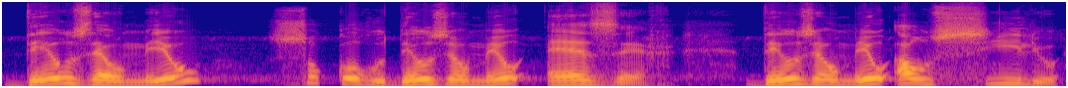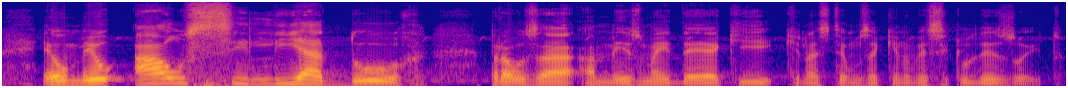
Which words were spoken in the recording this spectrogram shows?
Deus é o meu socorro, Deus é o meu Ézer. Deus é o meu auxílio, é o meu auxiliador, para usar a mesma ideia que, que nós temos aqui no versículo 18.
